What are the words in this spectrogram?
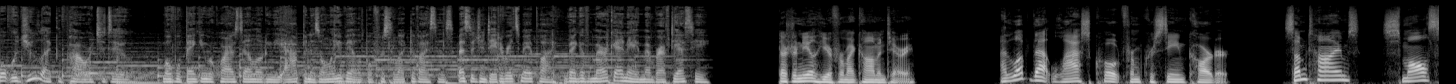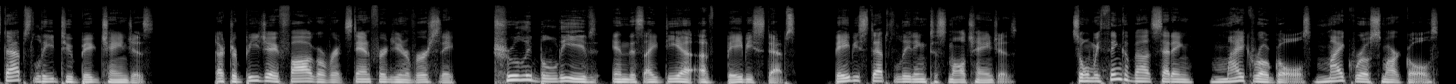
What would you like the power to do? Mobile banking requires downloading the app and is only available for select devices. Message and data rates may apply. Bank of America and a member FDIC. Dr. Neal here for my commentary. I love that last quote from Christine Carter. Sometimes small steps lead to big changes. Dr. BJ Fogg over at Stanford University truly believes in this idea of baby steps, baby steps leading to small changes. So when we think about setting micro goals, micro smart goals,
